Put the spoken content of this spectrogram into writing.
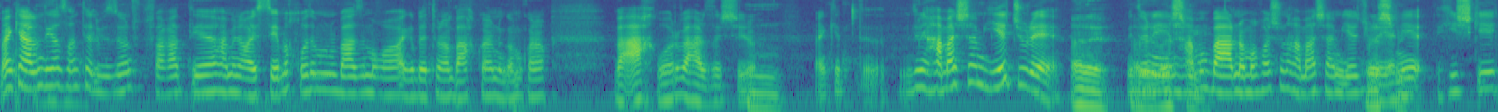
من که الان دیگه اصلا تلویزیون فقط یه همین آی سی ام خودمون رو بعضی موقع اگه بتونم وقت کنم نگاه می‌کنم و اخبار ورزشی رو. من که می‌دونی همش هم یه جوره. آره می‌دونی آره، همون. برنامه هاشون همش هم یه جوره. راست یعنی هیچکی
